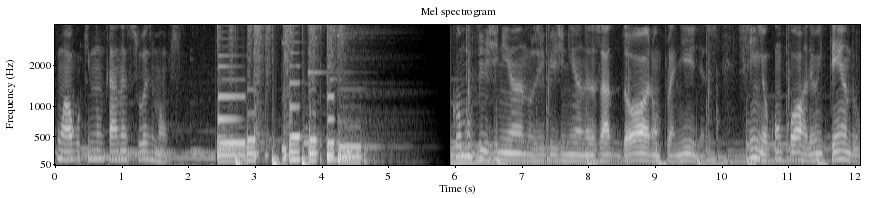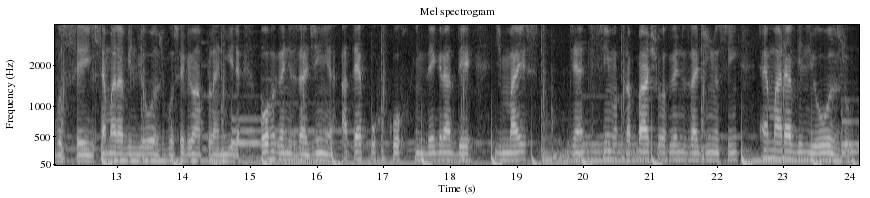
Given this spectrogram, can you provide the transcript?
com algo que não está nas suas mãos. Como virginianos e virginianas adoram planilhas, Sim, eu concordo, eu entendo você, isso é maravilhoso. Você vê uma planilha organizadinha, até por cor, em degradê, de mais de cima para baixo, organizadinho assim, é maravilhoso.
